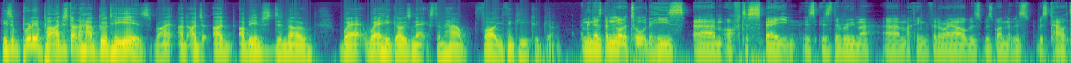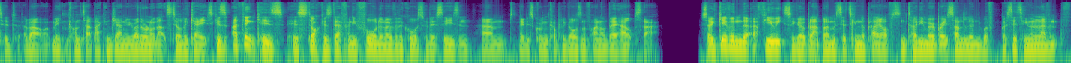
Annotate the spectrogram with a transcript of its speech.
he's a brilliant player. I just don't know how good he is, right? And I'd, I'd, I'd be interested to know where where he goes next and how far you think he could go. I mean, there's been a lot of talk that he's um, off to Spain. Is is the rumor? Um, I think Villarreal was, was one that was was touted about making contact back in January. Whether or not that's still the case, because I think his his stock has definitely fallen over the course of this season. Um, maybe scoring a couple of goals on the final day helps that. So, given that a few weeks ago Blackburn was sitting in the playoffs and Tony Mowbray Sunderland were, were sitting in 11th,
